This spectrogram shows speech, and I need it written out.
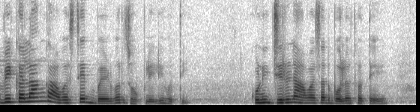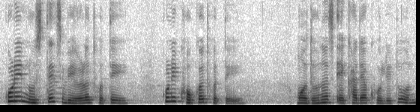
विकलांग अवस्थेत बेडवर झोपलेली होती. कुणी जीर्ण आवाजात बोलत होते कुणी नुसतेच विहळत होते कुणी खोकत होते. मधूनच एखाद्या खोलीतून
